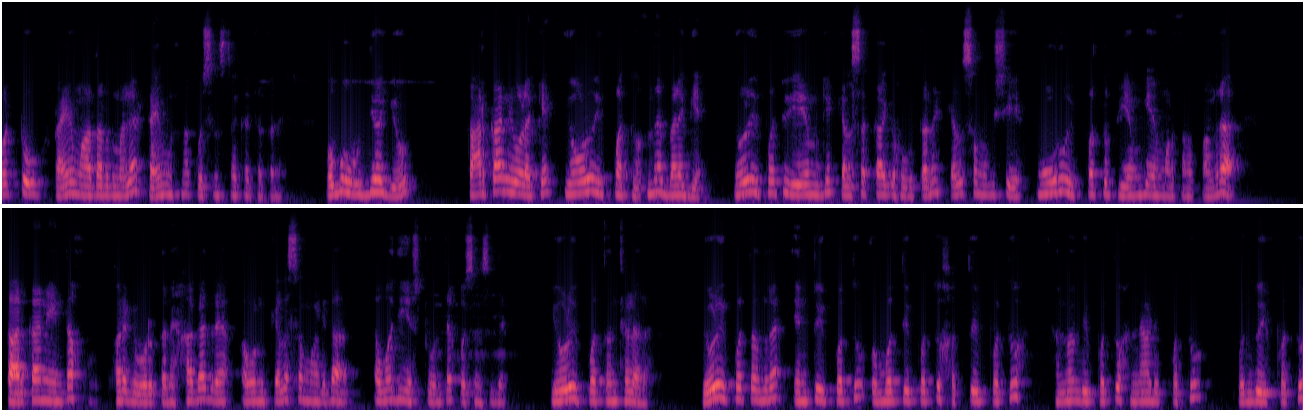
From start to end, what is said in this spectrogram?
ಕೊಟ್ಟು ಟೈಮ್ ಆಧಾರದ ಮೇಲೆ ಟೈಮ್ನ ಕ್ವಶನ್ಸ್ನ ಕಟ್ಟಿರ್ತಾನೆ. ಒಬ್ಬ ಉದ್ಯೋಗಿಯು ಕಾರ್ಖಾನೆ ಒಳಕ್ಕೆ ಏಳು ಇಪ್ಪತ್ತು, ಅಂದರೆ ಬೆಳಗ್ಗೆ ಏಳು ಇಪ್ಪತ್ತು ಎ ಎಮ್ಗೆ ಕೆಲಸಕ್ಕಾಗಿ ಹೋಗ್ತಾನೆ. ಕೆಲಸ ಮುಗಿಸಿ ಮೂರು ಇಪ್ಪತ್ತು ಪಿ ಎಮ್ಗೆ ಏನು ಮಾಡ್ತಾನಪ್ಪ ಅಂದ್ರೆ ಕಾರ್ಖಾನೆಯಿಂದ ಹೊರಗೆ ಬರುತ್ತಾನೆ. ಹಾಗಾದರೆ ಅವನು ಕೆಲಸ ಮಾಡಿದ ಅವಧಿ ಎಷ್ಟು ಅಂತ ಕ್ವಶನ್ಸ್ ಇದೆ. ಏಳು ಇಪ್ಪತ್ತು ಅಂತ ಹೇಳ್ಯಾರ. ಏಳು ಇಪ್ಪತ್ತು ಅಂದರೆ ಎಂಟು ಇಪ್ಪತ್ತು, ಒಂಬತ್ತು ಇಪ್ಪತ್ತು, ಹತ್ತು ಇಪ್ಪತ್ತು, ಹನ್ನೊಂದು ಇಪ್ಪತ್ತು, ಹನ್ನೆರಡು ಇಪ್ಪತ್ತು, ಒಂದು ಇಪ್ಪತ್ತು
